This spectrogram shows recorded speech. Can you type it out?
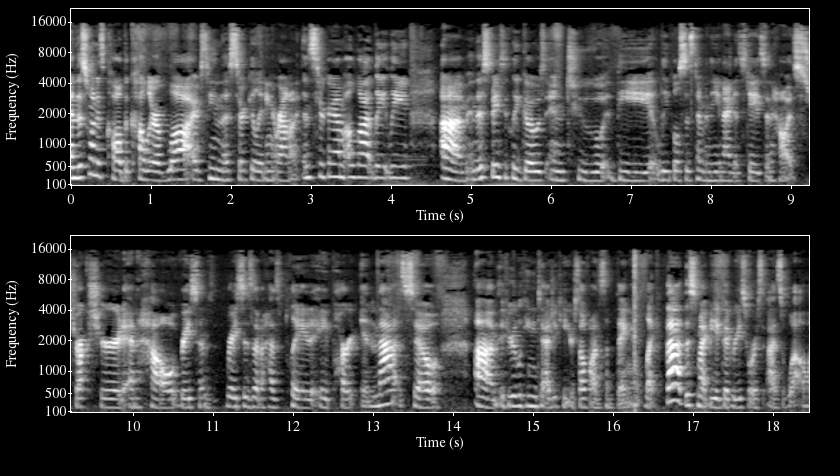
And this one is called The Color of Law. I've seen this circulating around on Instagram a lot lately. Um, and this basically goes into the legal system in the United States and how it's structured and how racism, racism has played a part in that. So, um, if you're looking to educate yourself on something like that, this might be a good resource as well.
